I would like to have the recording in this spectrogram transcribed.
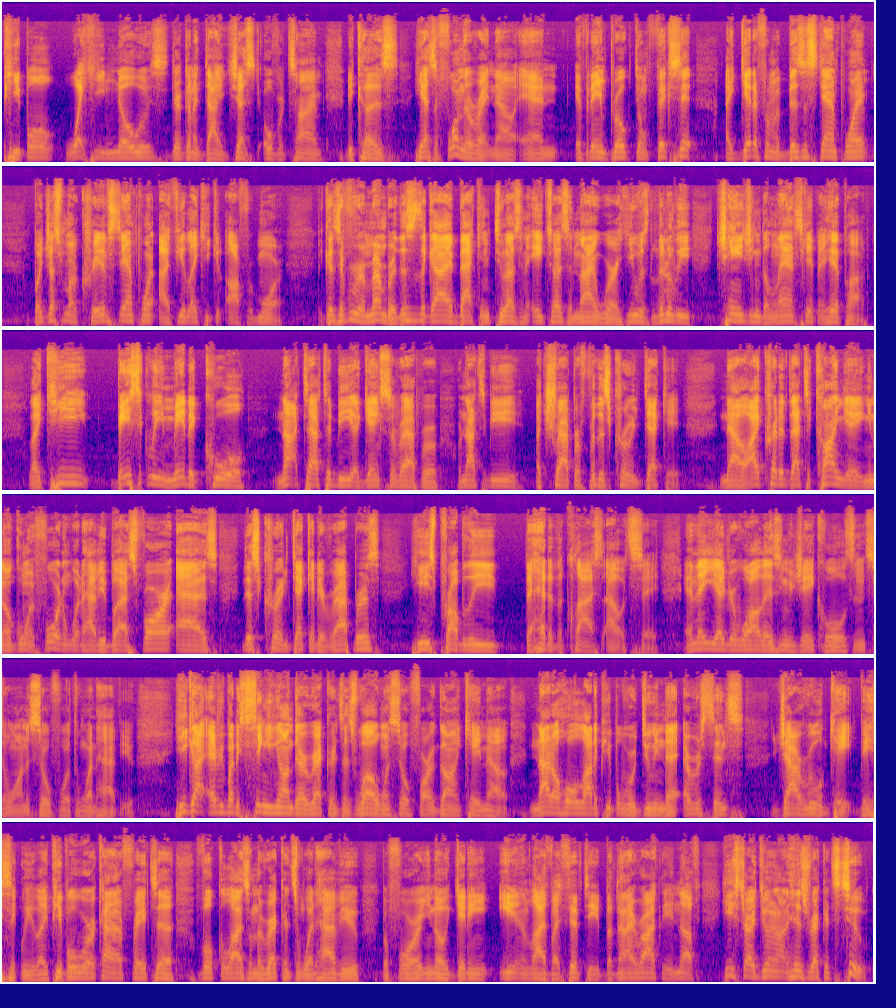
people what he knows they're gonna digest over time because he has a formula right now. And if it ain't broke, don't fix it. I get it from a business standpoint, but just from a creative standpoint, I feel like he could offer more. Because if we remember, this is the guy back in 2008, 2009, where he was literally changing the landscape of hip hop. Like he basically made it cool not to have to be a gangster rapper or not to be a trapper for this current decade. Now, I credit that to Kanye, you know, going forward and what have you. But as far as this current decade of rappers, he's probably the head of the class, I would say. And then you have your Wale's and your J. Cole's and so on and so forth and what have you. He got everybody singing on their records as well when So Far Gone came out. Not a whole lot of people were doing that ever since Ja Rule Gate, basically. Like people were kind of afraid to vocalize on the records and what have you before, you know, getting eaten alive by 50. But then ironically enough, he started doing it on his records too.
